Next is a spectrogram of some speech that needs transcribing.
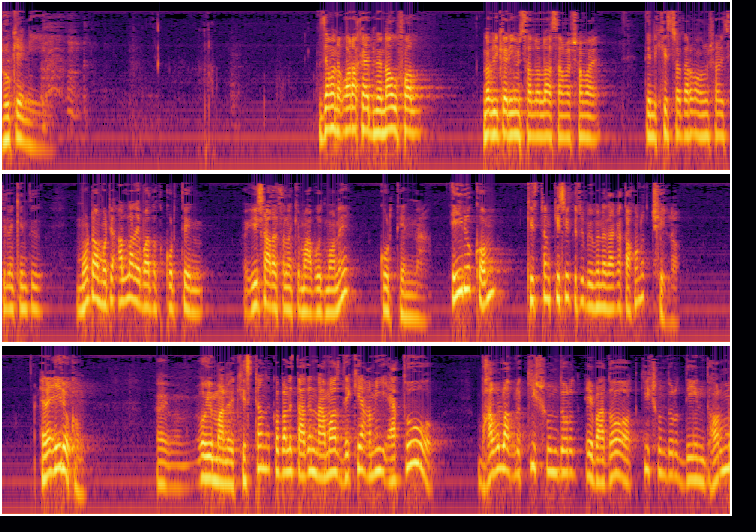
ঢুকে নি যেমন ওরাকাইবনে নাউফল নবী করিম সাল্লামের সময় তিনি খ্রিস্ট ধর্ম অনুসারী ছিলেন, কিন্তু মোটামুটি আল্লাহর ইবাদত করতেন, ঈসা আলাহিসাল্লামকে মাহবুদ মনে করতেন না। এইরকম খ্রিস্টান কিছু কিছু বিভিন্ন জায়গা তখনও ছিল। এরা এইরকম। ওই মানে খ্রিস্টান বলে তাদের নামাজ দেখে আমি এত ভালো লাগল, কি সুন্দর এবাদত কি সুন্দর দিন, ধর্ম।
